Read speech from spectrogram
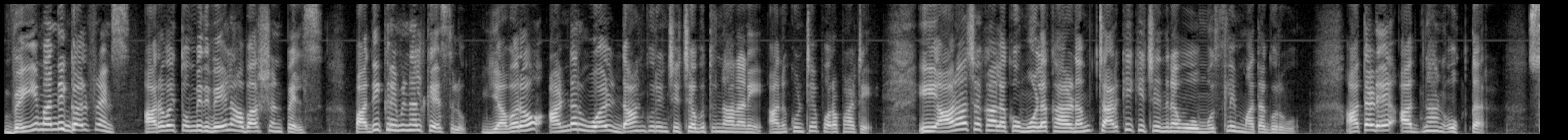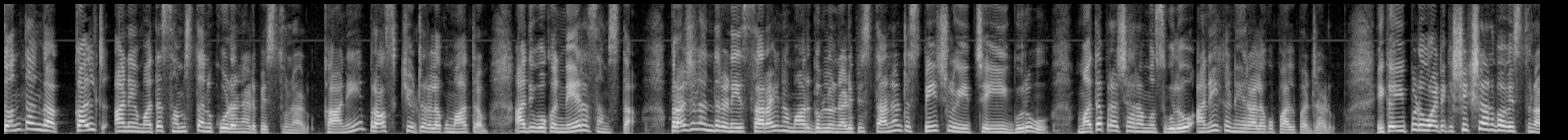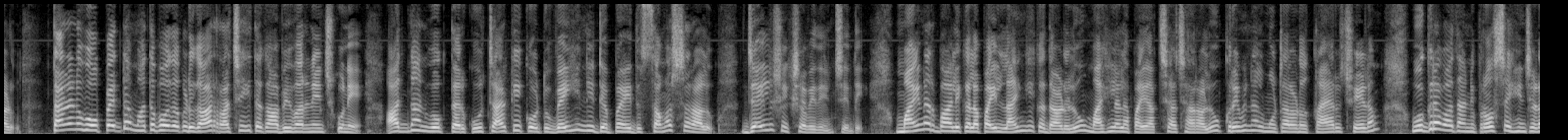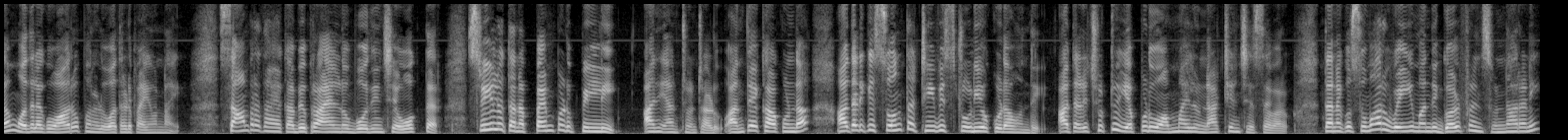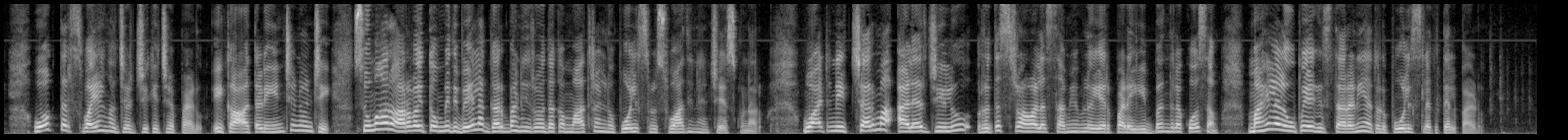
వెయ్యి మంది girl friends అరవై తొమ్మిది వేల అబార్షన్ పెల్స్ పది క్రిమినల్ కేసులు. ఎవరో అండర్ వరల్డ్ డాన్ గురించి చెబుతున్నానని అనుకుంటే పొరపాటే. ఈ అరాచకాలకు మూల కారణం టర్కీకి చెందిన ఓ ముస్లిం మత గురువు. అతడే అద్నాన్ ఉక్తర్. సొంతంగా కల్ట్ అనే మత సంస్థను కూడా నడిపిస్తున్నాడు. కానీ ప్రాసిక్యూటర్లకు మాత్రం అది ఒక నేర సంస్థ. ప్రజలందరినీ సరైన మార్గంలో నడిపిస్తానంటూ స్పీచ్లు ఇచ్చే ఈ గురువు మత ప్రచార ముసుగులో అనేక నేరాలకు పాల్పడ్డాడు. ఇక ఇప్పుడు వాటికి శిక్ష అనుభవిస్తున్నాడు. తనను ఓ పెద్ద మతబోధకుడిగా రచయితగా అభివర్ణించుకునే అద్నాన్ ఓక్తర్కు టర్కీ కోర్టు వెయ్యిన్ని డెబ్బై ఐదు సంవత్సరాలు జైలు శిక్ష విధించింది. మైనర్ బాలికలపై లైంగిక దాడులు మహిళలపై అత్యాచారాలు క్రిమినల్ ముఠాలను తయారు చేయడం ఉగ్రవాదాన్ని ప్రోత్సహించడం మొదలగు ఆరోపణలు అతడిపై ఉన్నాయి. సాంప్రదాయక అభిప్రాయాలను బోధించే ఓక్తర్ స్త్రీలు తన పెంపుడు పిల్లి అని అంటుంటాడు. అంతేకాకుండా అతడికి సొంత టీవీ స్టూడియో కూడా ఉంది. అతడి చుట్టూ ఎప్పుడూ అమ్మాయిలు నాట్యం చేసేవారు. తనకు సుమారు వెయ్యి మంది గర్ల్ ఫ్రెండ్స్ ఉన్నారని ఓక్తర్ స్వయంగా జడ్జికి చెప్పాడు. ఇక అతడి ఇంటి నుంచి సుమారు అరవై తొమ్మిది వేల గర్భ నిరోధక మాత్రలను పోలీసులు స్వాధీనం చేసుకున్నారు. వాటిని చర్మ అలర్జీలు ఋతుస్రావాల సమయంలో ఏర్పడే ఇబ్బందుల కోసం మహిళలు ఉపయోగిస్తారని అతడు పోలీసులకు తెలిపాడు.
